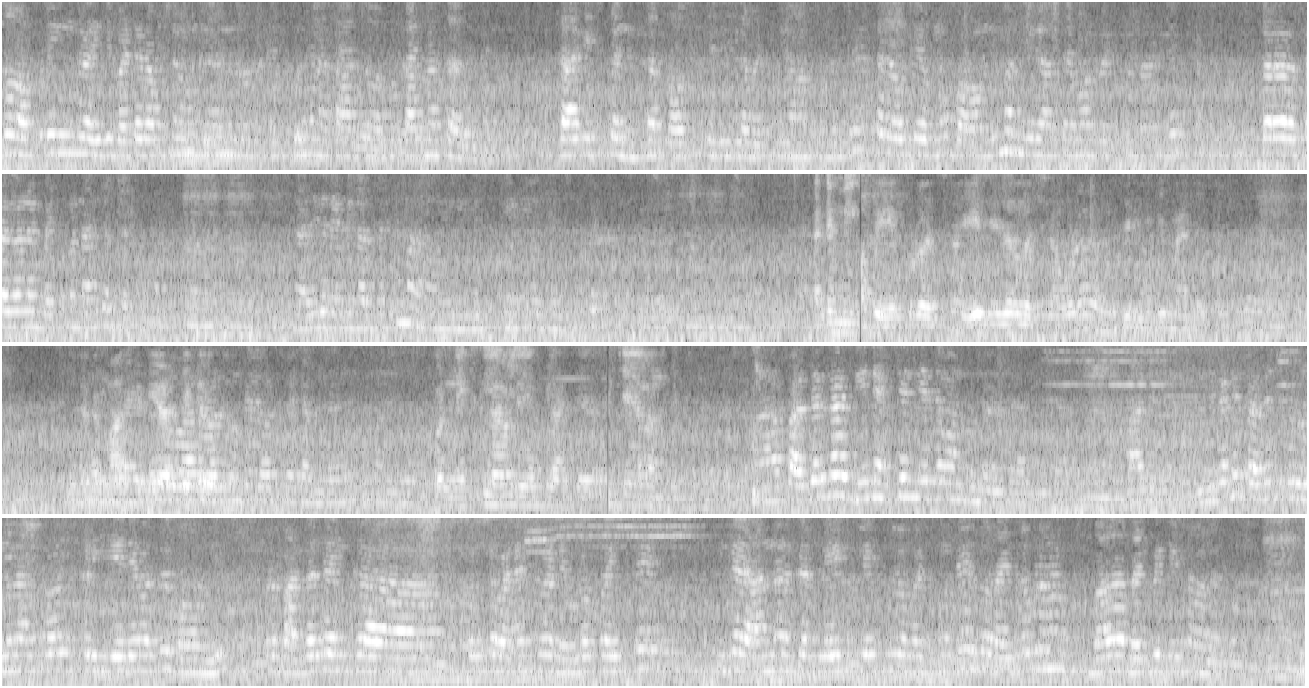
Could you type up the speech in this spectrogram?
సో అప్పుడు ఇంకా ఇది బెటర్ ఆప్షన్ ఉంది. అందులో పెట్టేసుకుని మన సార్తో అప్పుడు కర్ణాల్ సార్ సార్కి ఎక్స్ప్లెయిన్ చేస్తారు ప్రాసెస్ ఇది ఇట్లా పెట్టుకున్నాం అనుకుంటే సరే ఓకే అమ్మా బాగుంది. మరి మీరు అంత అమౌంట్ పెట్టుకుంటారంటే సరే సగం నేను పెట్టుకున్నా అని చెప్పేస్తాను అది రెండు కలిపేసి మనం ఈ స్కీమ్లో చేసి పెట్టుకుంటాం అంటే మీకు ఎప్పుడు వచ్చినా ఏ సీజన్ వచ్చినా కూడా దీనికి డిమాండ్ అవుతుంది. ఎందుకంటే మార్కెట్ యార్డ్ దగ్గర ఇప్పుడు నెక్స్ట్ లెవెల్ ఏం ప్లాన్ చేయాలి? చేయాలనుకుంటున్నారు? ఫర్దర్గా దీన్ని ఎక్స్టెండ్ చేద్దాం అనుకుంటున్నాను సార్. అది ఎందుకంటే ప్రజెంట్ ఇప్పుడు ఉన్న దాంట్లో ఇక్కడ ఈ ఏరియా వస్తే బాగుంది. ఇప్పుడు ఫర్దర్గా ఇంకా కొంచెం ఫైనాన్షియల్ డెవలప్ అయితే ఇంకా అన్న ఇంకా ప్లేస్ ప్లేస్లో పెట్టుకుంటే సో రైతులు కూడా మనం బాగా బెనిఫిట్ చేసే వాళ్ళం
